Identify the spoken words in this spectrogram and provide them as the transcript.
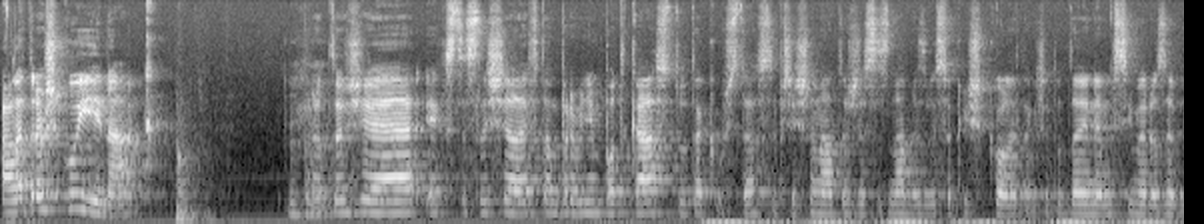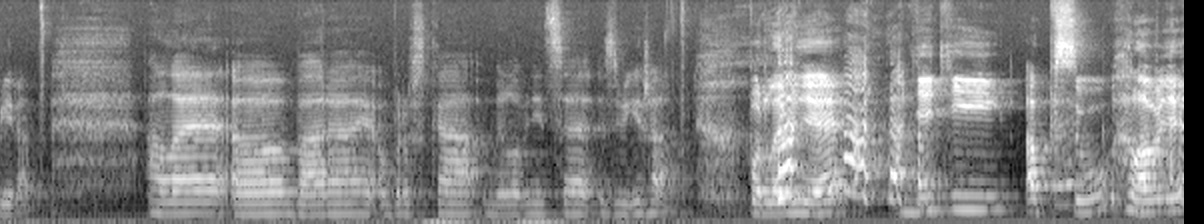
ale trošku jinak. Mm-hmm. Protože, jak jste slyšeli v tom prvním podcastu, tak už jste asi přišli na to, že se známe z vysoké školy, takže to tady nemusíme rozebírat. Ale uh, Bára je obrovská milovnice zvířat. Podle mě. Dětí a psů hlavně.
